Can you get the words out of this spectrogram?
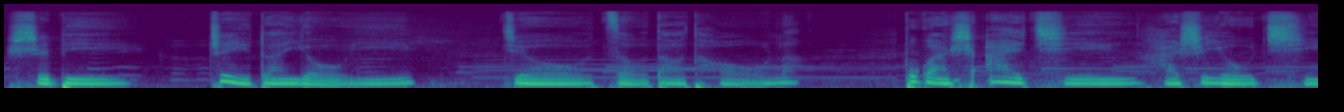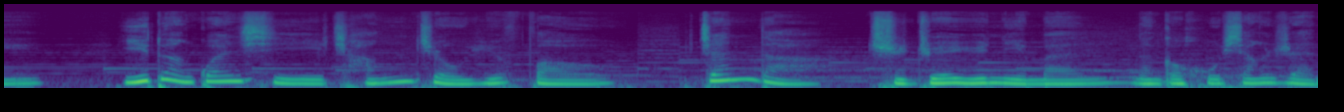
势必这一段友谊就走到头了。不管是爱情还是友情，一段关系长久与否，真的取决于你们能够互相忍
